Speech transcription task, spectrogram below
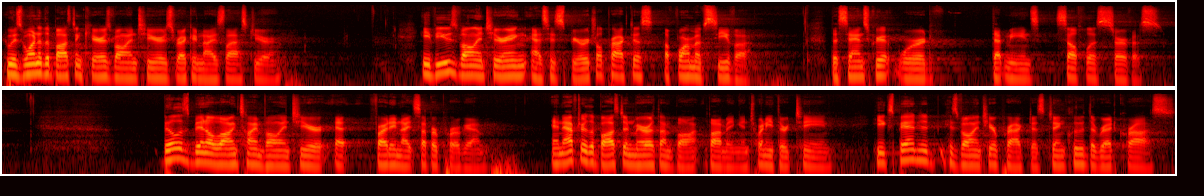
who is one of the Boston Cares volunteers recognized last year. He views volunteering as his spiritual practice, a form of seva, the Sanskrit word that means selfless service. Bill has been a longtime volunteer at Friday Night Supper program, and after the Boston Marathon bombing in 2013, he expanded his volunteer practice to include the Red Cross.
